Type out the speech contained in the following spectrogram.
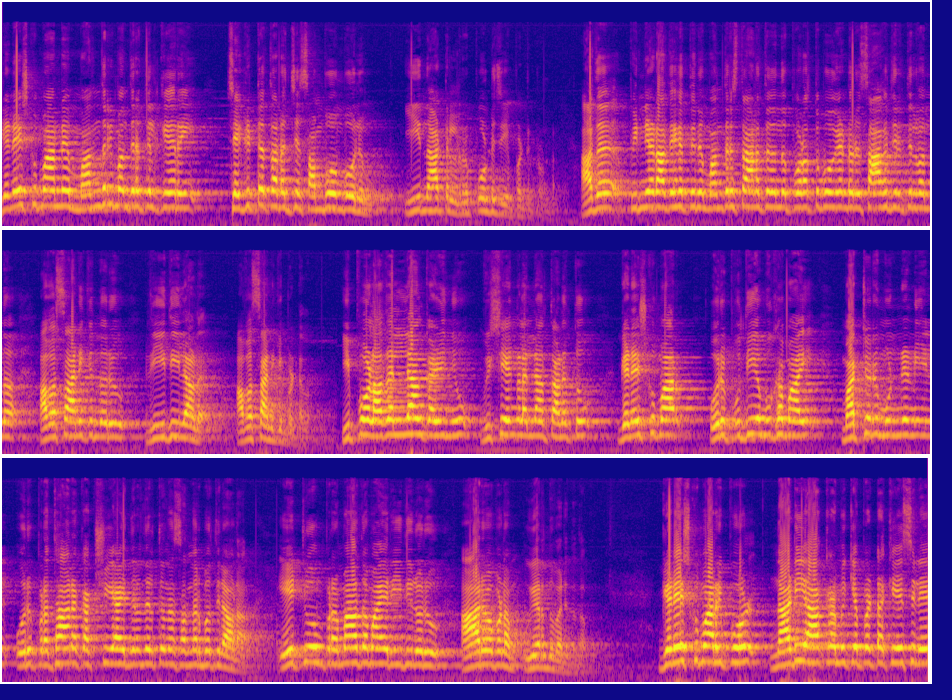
ഗണേഷ് കുമാറിനെ മന്ത്രി മന്ദിരത്തിൽ കയറി ചെകിട്ടത്തടച്ച സംഭവം പോലും ഈ നാട്ടിൽ റിപ്പോർട്ട് ചെയ്യപ്പെട്ടിട്ടുണ്ട്. അത് പിന്നീട് അദ്ദേഹത്തിന് മന്ത്രിസ്ഥാനത്ത് നിന്ന് പുറത്തു പോകേണ്ട ഒരു സാഹചര്യത്തിൽ വന്ന് അവസാനിക്കുന്ന ഒരു രീതിയിലാണ് അവസാനിക്കപ്പെട്ടത്. ഇപ്പോൾ അതെല്ലാം കഴിഞ്ഞു വിഷയങ്ങളെല്ലാം തണുത്തു. ഗണേഷ് കുമാർ ഒരു പുതിയ മുഖമായി മറ്റൊരു മുന്നണിയിൽ ഒരു പ്രധാന കക്ഷിയായി നിലനിൽക്കുന്ന സന്ദർഭത്തിലാണ് ഏറ്റവും പ്രമാദമായ രീതിയിലൊരു ആരോപണം ഉയർന്നു വരുന്നത്. ഗണേഷ് കുമാർ ഇപ്പോൾ നടി ആക്രമിക്കപ്പെട്ട കേസിലെ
